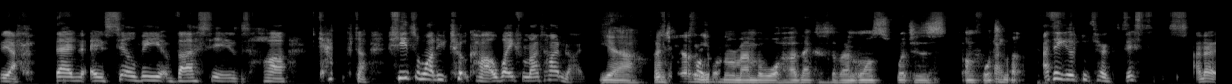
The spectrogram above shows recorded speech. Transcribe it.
Yeah. Then it's Sylvie versus her captor. She's the one who took her away from our timeline. Yeah. And she doesn't even remember what her Nexus event was, which is unfortunate. I think it was just her existence. I know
